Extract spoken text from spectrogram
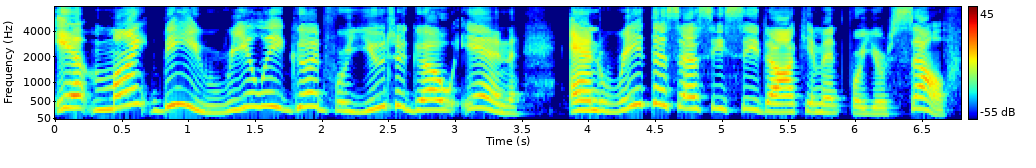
it might be really good for you to go in and read this SEC document for yourself,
